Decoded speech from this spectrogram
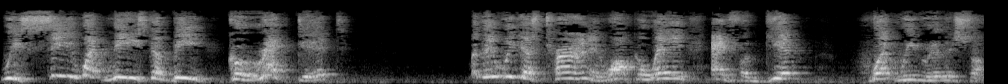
we see what needs to be corrected, but then we just turn and walk away and forget what we really saw.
